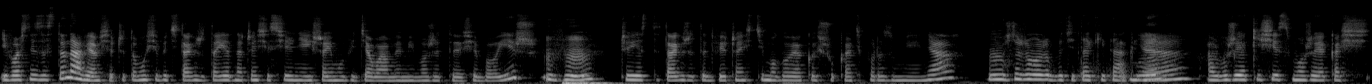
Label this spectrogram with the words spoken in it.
I właśnie zastanawiam się, czy to musi być tak, że ta jedna część jest silniejsza i mówi działamy, mimo że ty się boisz, Mhm. czy jest tak, że te dwie części mogą jakoś szukać porozumienia. Myślę, że może być i tak, i tak, nie? nie? Albo że jakiś jest może jakaś,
